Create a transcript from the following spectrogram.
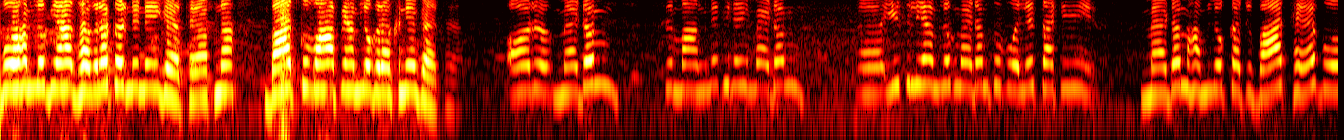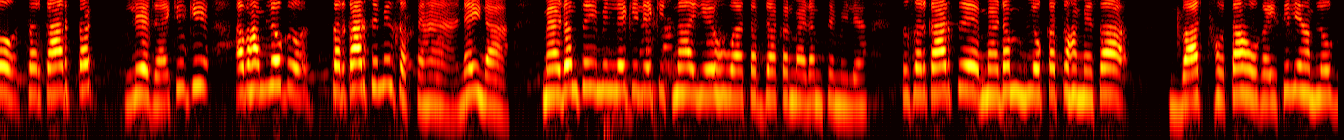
वो हम लोग यहाँ झगड़ा करने नहीं गए थे। अपना बात को वहाँ पे हम लोग रखने गए थे। और मैडम से मांगने भी नहीं। मैडम इसलिए हम लोग मैडम को बोले ताकि मैडम हम लोग का जो बात है, वो सरकार तक ले जाए। क्योंकि अब हम लोग सरकार से मिल सकते हैं। नहीं ना? मैडम से ही मिलने के लिए कितना ये हुआ, तब जाकर मैडम से मिले। तो सरकार से, मैडम लोग का तो हमेशा बात होता होगा इसीलिए हम लोग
